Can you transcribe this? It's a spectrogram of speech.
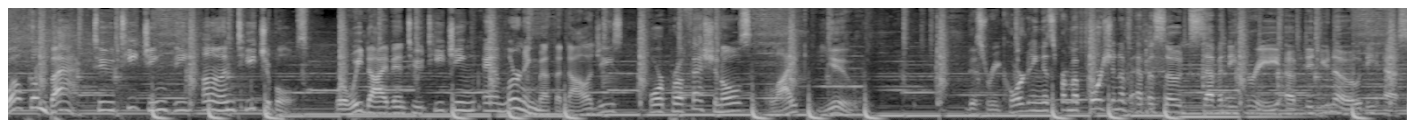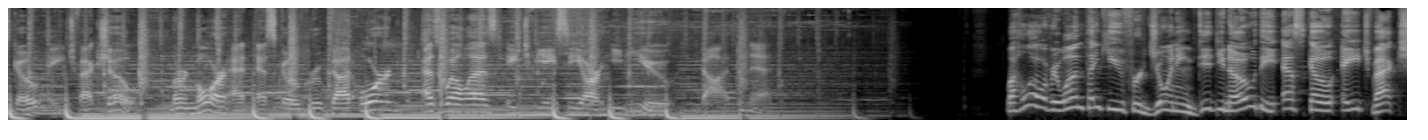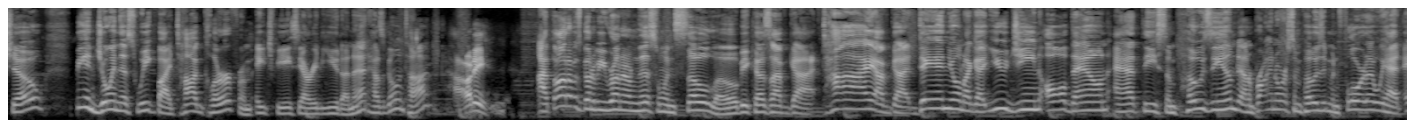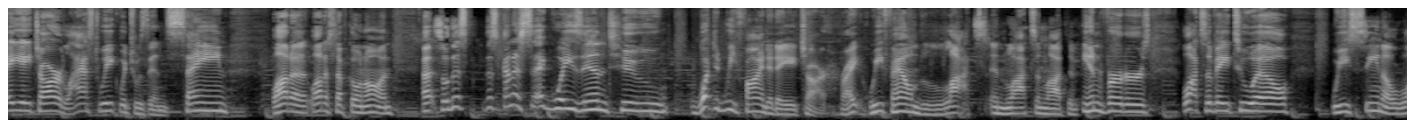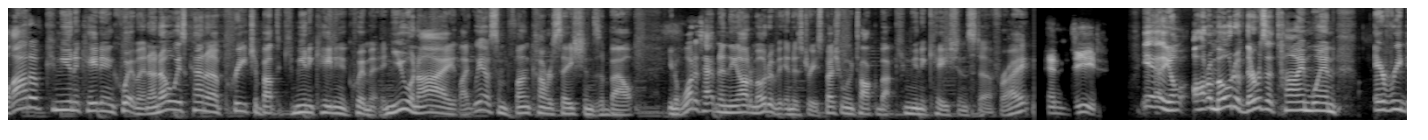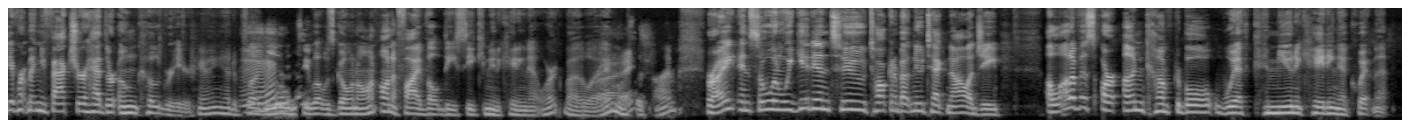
Welcome back to Teaching the Unteachables, where we dive into teaching and learning methodologies for professionals like you. This recording is from a portion of episode 73 of Did You Know the ESCO HVAC Show? Learn more at escogroup.org as well as hvacredu.net. Well, hello everyone. Thank you for joining Did You Know the ESCO HVAC Show? Being joined this week by Todd Kler from hvacredu.net. How's it going, Todd? Howdy. I thought I was going to be running on this one solo because I've got Ty, I've got Daniel, and I got Eugene all down at the symposium down at Bryan Orr Symposium in Florida. We had AHR last week, which was insane. A lot of lot of stuff going on. Uh, so this this kind of segues into what did we find at AHR? Right, we found lots and lots and lots of inverters, lots of A2L. We've seen a lot of communicating equipment. And I always kind of preach about the communicating equipment. And you and I, like, we have some fun conversations about, you know, what is happening in the automotive industry, especially when we talk about communication stuff, right? Indeed. Yeah, you know, automotive, there was a time when every different manufacturer had their own code reader. You, know, you had to plug mm-hmm. in and see what was going on on a 5 volt DC communicating network, by the way, right. most of the time. Right. And so when we get into talking about new technology, a lot of us are uncomfortable with communicating equipment.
